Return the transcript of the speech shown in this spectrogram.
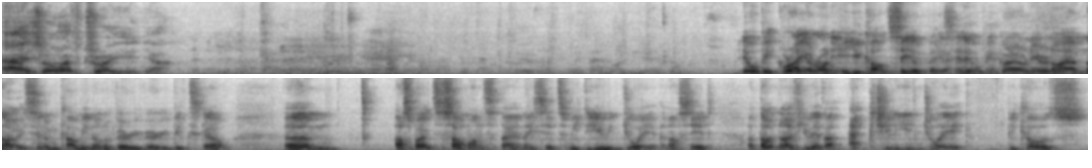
How's life treating you? A little bit greyer on here. You can't see them, but it's a little bit greyer on here, and I am noticing them coming on a very, very big scale. Um, I spoke to someone today, and they said to me, "Do you enjoy it?" And I said, "I don't know if you ever actually enjoy it, because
